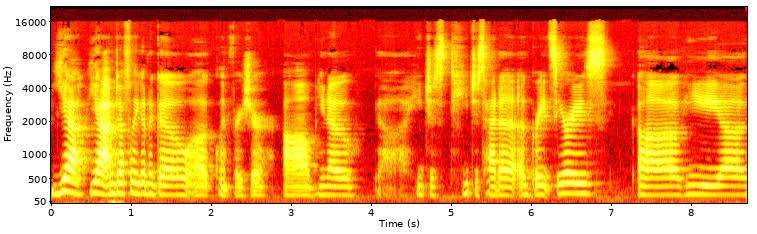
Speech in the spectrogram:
Yeah, yeah, I'm definitely gonna go uh, Clint Frazier. Um, you know, uh, he just he just had a, a great series. Uh, he uh,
